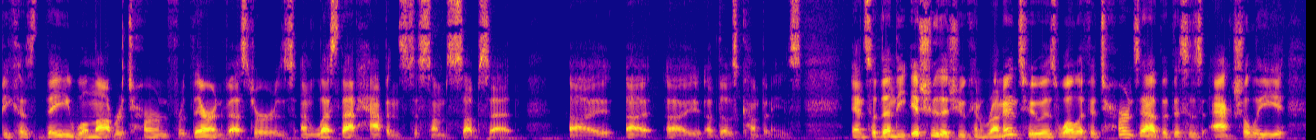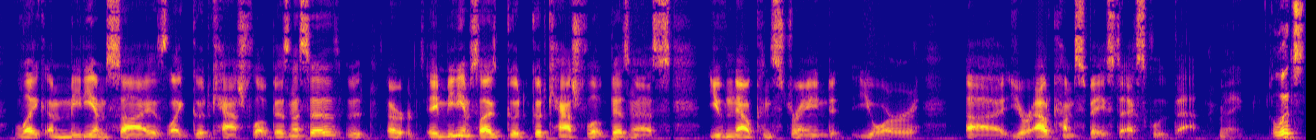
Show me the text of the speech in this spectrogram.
because they will not return for their investors unless that happens to some subset uh, uh, uh, of those companies. And so then the issue that you can run into is well, if it turns out that this is actually like a medium sized, like good cash flow businesses, or a medium sized good good cash flow business, you've now constrained your uh, your outcome space to exclude that. Right. let's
